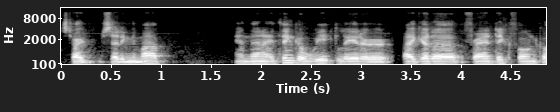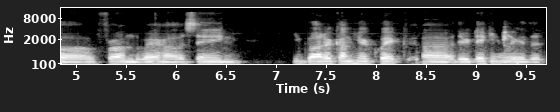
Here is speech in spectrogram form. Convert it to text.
start setting them up. And then I think a week later, I got a frantic phone call from the warehouse saying, "You gotta come here quick! Uh, they're taking away the,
